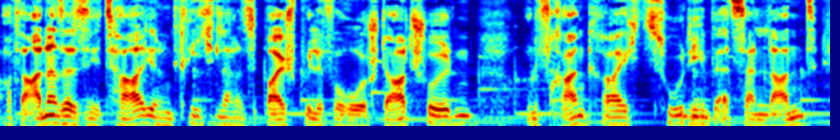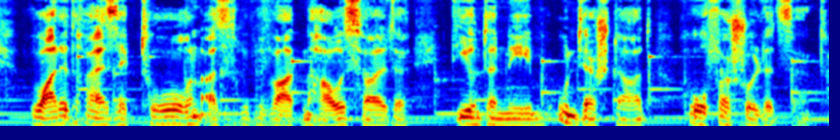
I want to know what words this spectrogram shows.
Auf der anderen Seite sind Italien und Griechenland als Beispiele für hohe Staatsschulden und Frankreich zunehmend als ein Land, wo alle drei Sektoren, also die privaten Haushalte, die Unternehmen und der Staat, hoch verschuldet sind.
